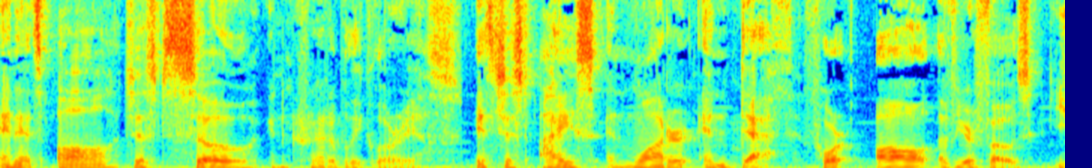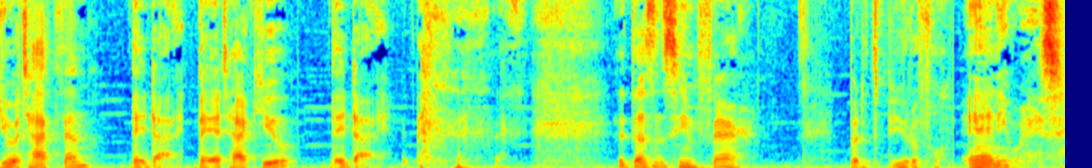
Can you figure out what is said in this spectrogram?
And it's all just so incredibly glorious. It's just ice and water and death for all of your foes. You attack them, they die. They attack you, they die. it doesn't seem fair but it's beautiful. Anyways,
